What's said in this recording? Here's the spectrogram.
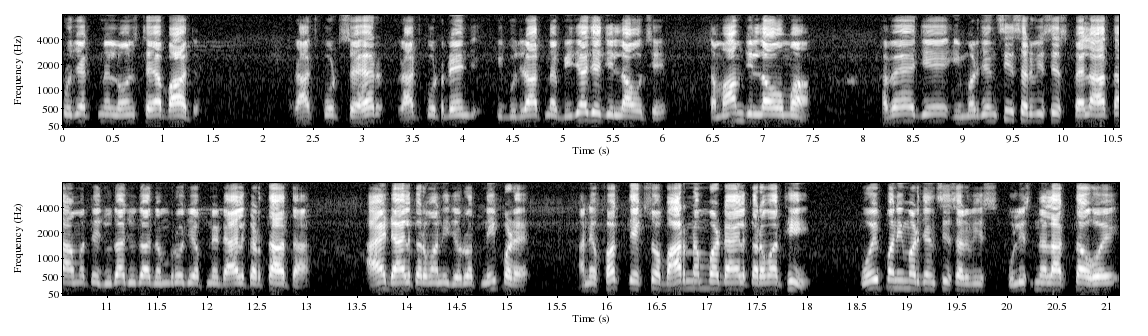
પ્રોજેક્ટને લોન્ચ થયા બાદ રાજકોટ શહેર, રાજકોટ રેન્જ કે ગુજરાતના બીજા જે જિલ્લાઓ છે તમામ જિલ્લાઓમાં હવે જે ઇમરજન્સી સર્વિસીસ પહેલાં હતા, આમાં તે જુદા જુદા નંબરો જે આપણે ડાયલ કરતા હતા આ ડાયલ કરવાની જરૂરત નહીં પડે. અને ફક્ત એકસો બાર નંબર ડાયલ કરવાથી કોઈ પણ ઇમરજન્સી સર્વિસ પોલીસને લાગતા હોય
